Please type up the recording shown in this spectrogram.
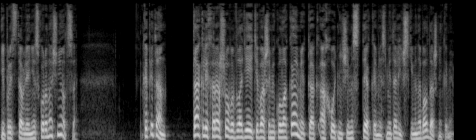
и представление скоро начнется. Капитан, так ли хорошо вы владеете вашими кулаками, как охотничьими стеками с металлическими набалдашниками?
